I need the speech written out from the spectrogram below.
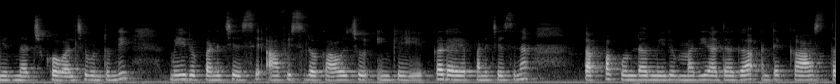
మీరు నడుచుకోవాల్సి ఉంటుంది. మీరు పనిచేసే ఆఫీసులో కావచ్చు ఇంకా ఎక్కడ పనిచేసినా తప్పకుండా మీరు మర్యాదగా అంటే కాస్త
